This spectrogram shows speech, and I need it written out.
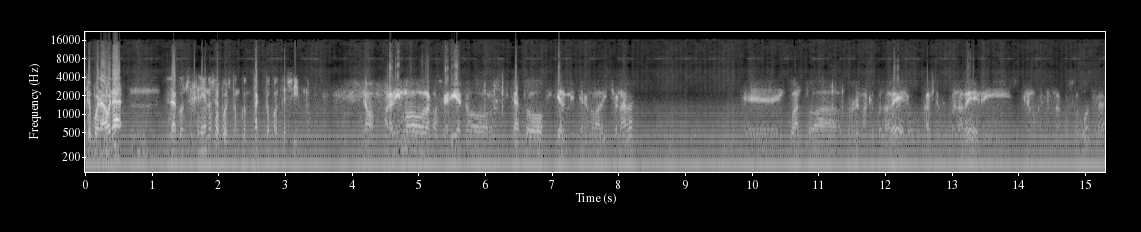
Porque por ahora mm, la consejería no se ha puesto en contacto con CESIP, ¿no? No, ahora mismo la consejería no, el sindicato oficialmente no ha dicho nada eh, en cuanto a problemas que pueda haber o cambios que pueda haber y si tenemos que hacer una cosa u otra.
